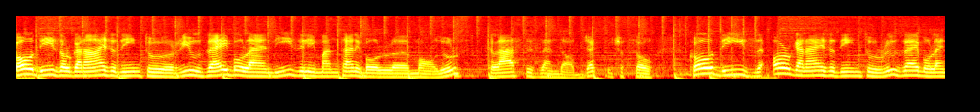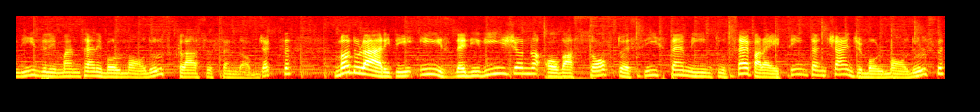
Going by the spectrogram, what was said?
Code is organized into reusable and easily maintainable uh, modules, classes and objects. So, code is organized into reusable and easily maintainable modules, classes and objects. Modularity is the division of a software system into separate interchangeable modules,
